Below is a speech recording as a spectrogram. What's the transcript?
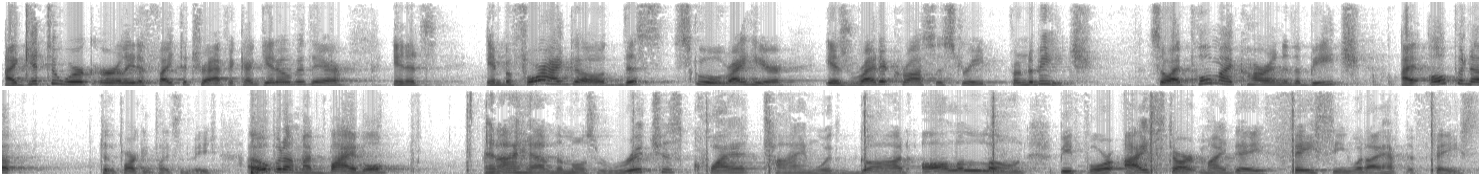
I get to work early to fight the traffic. I get over there, and it's and before I go, this school right here is right across the street from the beach. So I pull my car into the beach. I open up to the parking place of the beach. I open up my Bible, and I have the most richest quiet time with God all alone before I start my day facing what I have to face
